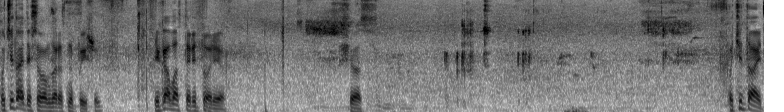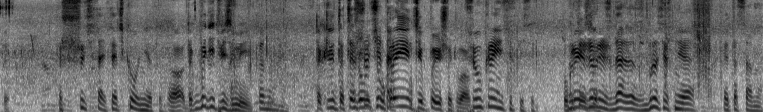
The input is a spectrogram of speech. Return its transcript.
Почитайте, що вам зараз напишуть. Яка у вас територія? Щас. Почитайте. Да Что читать? Очков нету. А, так ведіть візьміть. Да ну, Так ли- та це Що ж читати? українці пишуть вам. Что украинцы пишут? Ну, ты Украинцы. же говоришь, да, сбросишь мне это самое.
